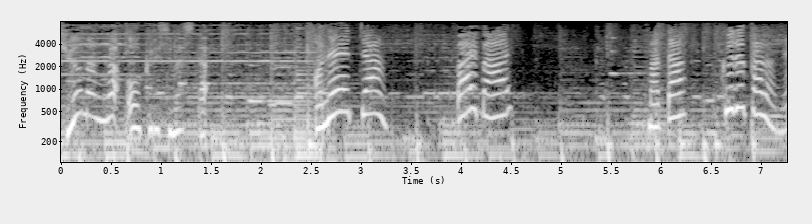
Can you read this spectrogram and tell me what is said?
ヒューマンがお送りしました。お姉ちゃんバイバイ。また来るからね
